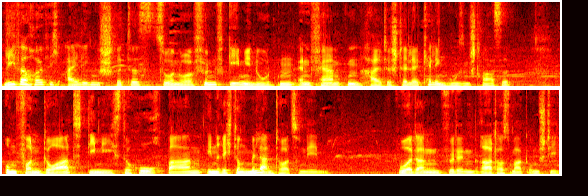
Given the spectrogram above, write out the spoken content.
lief er häufig eiligen Schrittes zur nur fünf Gehminuten entfernten Haltestelle Kellinghusenstraße, um von dort die nächste Hochbahn in Richtung Millantor zu nehmen, wo er dann für den Rathausmarkt umstieg.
